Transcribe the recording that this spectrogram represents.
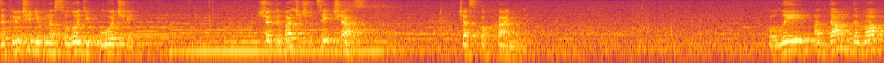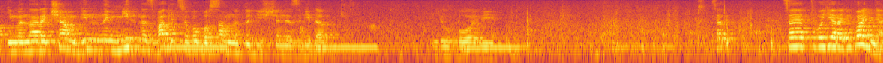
заключені в насолоді очі. Що ти бачиш у цей час? Час кохання. Коли Адам давав імена речам, він не міг назвати цього, бо сам на тоді ще не звідав любові. Це, це твоє радювання,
